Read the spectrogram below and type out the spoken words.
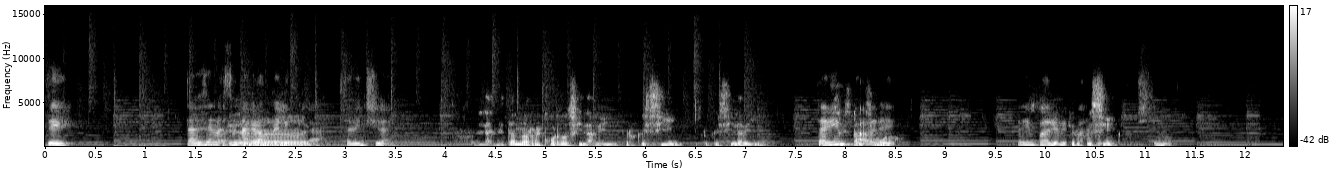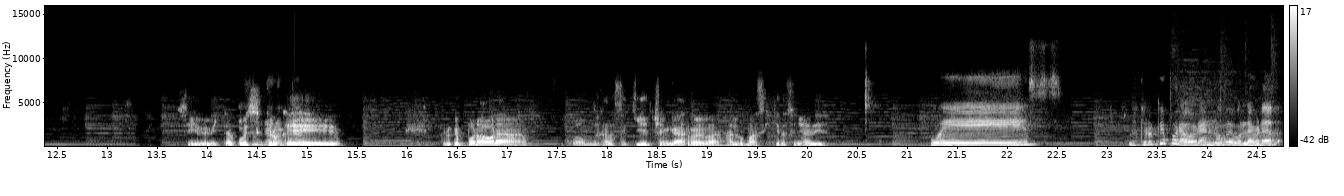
Sí. También se me hace una gran Ah. película. Está bien chida. La neta no recuerdo si la vi, creo que sí, creo que sí la vi. Está bien padre. Está bien padre. Sí, bien creo que sí. muchísimo. Sí, bebita, pues creo que creo que por ahora podemos dejar hasta aquí el changarro, Eva. ¿Algo más que quieras añadir? Pues, pues creo que por ahora no, Bebo. La verdad,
